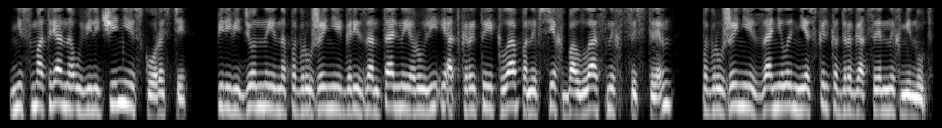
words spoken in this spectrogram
Несмотря на увеличение скорости, переведенные на погружение горизонтальные рули и открытые клапаны всех балластных цистерн, Погружение заняло несколько драгоценных минут.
